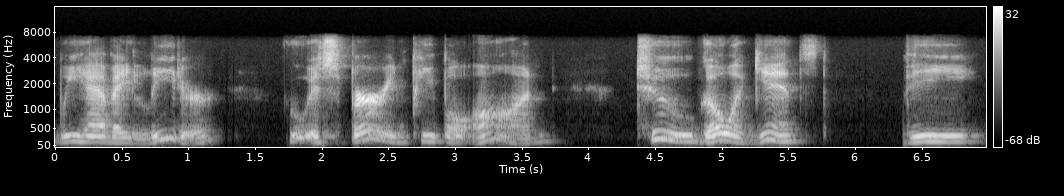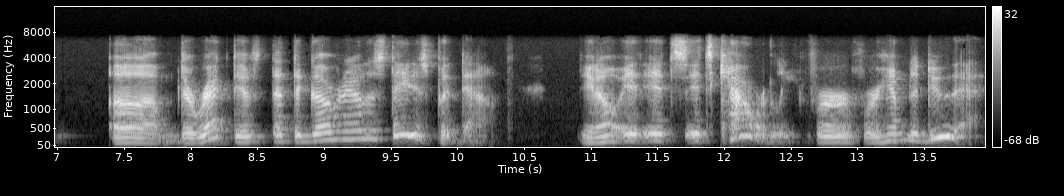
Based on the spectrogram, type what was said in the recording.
we have a leader who is spurring people on to go against the um, directives that the governor of the state has put down. You know, it, it's it's cowardly for for him to do that.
